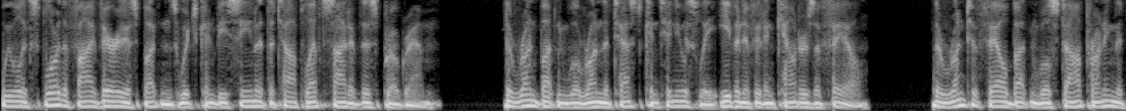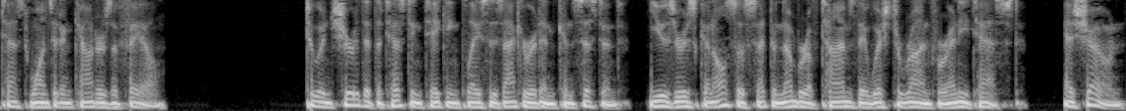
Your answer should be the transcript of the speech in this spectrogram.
We will explore the five various buttons which can be seen at the top left side of this program. The Run button will run the test continuously even if it encounters a fail. The Run to Fail button will stop running the test once it encounters a fail. To ensure that the testing taking place is accurate and consistent, users can also set the number of times they wish to run for any test. As shown,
